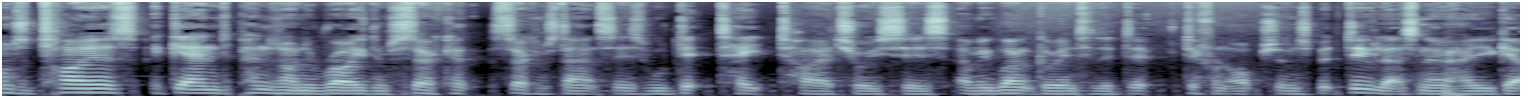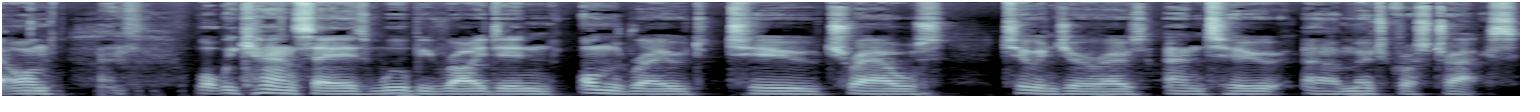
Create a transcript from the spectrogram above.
Onto tyres, again, depending on your riding circumstances, will dictate tyre choices, and we won't go into the di different options, but do let us know how you get on. What we can say is we'll be riding on the road to trails, to enduros, and to uh, motocross tracks,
